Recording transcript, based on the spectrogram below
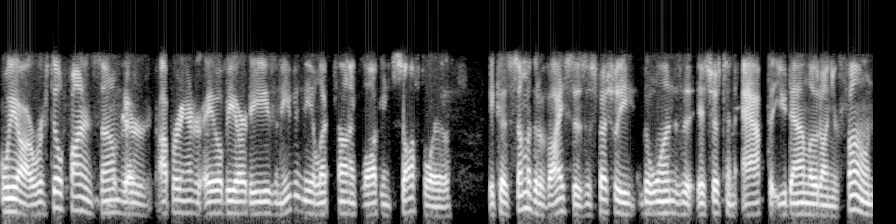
We are. We're still finding some okay. that are operating under AOBRDs and even the electronic logging software because some of the devices, especially the ones that it's just an app that you download on your phone,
